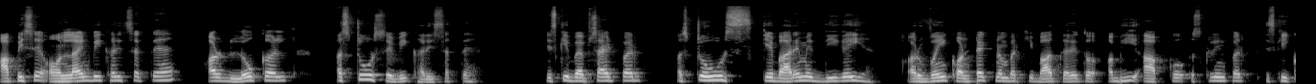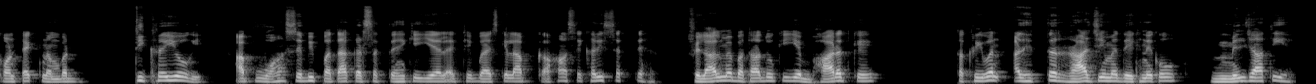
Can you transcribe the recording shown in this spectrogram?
आप इसे ऑनलाइन भी खरीद सकते हैं और लोकल स्टोर से भी खरीद सकते हैं। इसकी वेबसाइट पर स्टोर्स के बारे में दी गई है और वहीं कॉन्टैक्ट नंबर की बात करें तो अभी आपको स्क्रीन पर इसकी कॉन्टैक्ट नंबर दिख रही होगी। आप वहाँ से भी पता कर सकते हैं कि ये इलेक्ट्रिक बाइसिकल आप कहाँ से खरीद सकते हैं। फ़िलहाल मैं बता दूँ कि ये भारत के तकरीबन अधिकतर राज्य में देखने को मिल जाती है,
